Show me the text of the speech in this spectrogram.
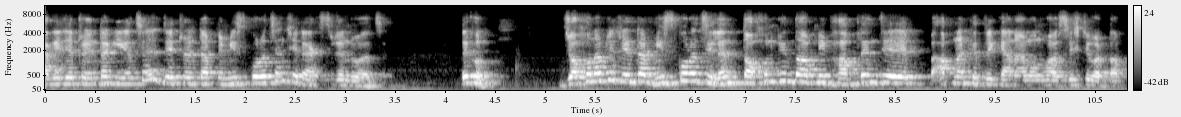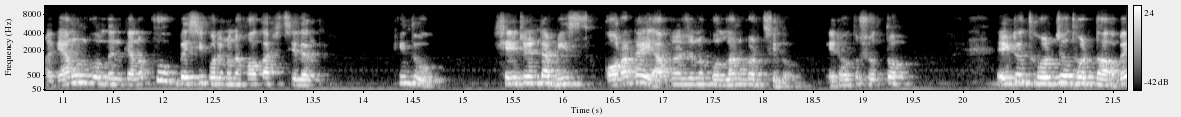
আগে যে ট্রেনটা গিয়েছে, যে ট্রেনটা আপনি মিস করেছেন, সেটা অ্যাক্সিডেন্ট হয়েছে। দেখুন, যখন আপনি ট্রেনটা মিস করেছিলেন, তখন কিন্তু আপনি ভাবলেন যে আপনার ক্ষেত্রে কেন এমন হয়, সৃষ্টিকর্তা আপনাকে এমন করলেন কেন? খুব বেশি পরিমাণে হতাশ ছিলেন। কিন্তু সেই ট্রেনটা মিস করাটাই আপনার জন্য কল্যাণকর ছিল। এটাও তো সত্য। একটু ধৈর্য ধরতে হবে।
